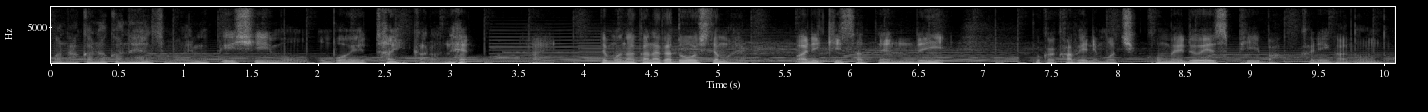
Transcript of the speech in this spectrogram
まあなかなかね、その MPC も覚えたいからね。はい。でもなかなかどうしてもやっぱり喫茶店で、とかカフェに持ち込める SP ばっかりがどんどん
